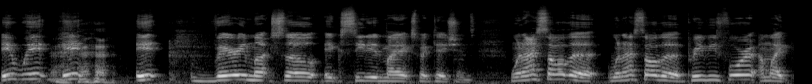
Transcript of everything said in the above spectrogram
It it it, it very much so exceeded my expectations. When I saw the when I saw the previews for it, I'm like,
